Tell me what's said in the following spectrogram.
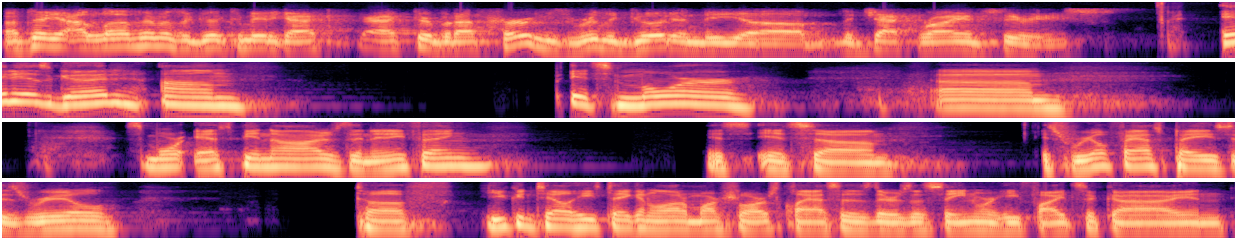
I'll tell you, I love him as a good comedic act- actor, but I've heard he's really good in the uh, the Jack Ryan series. It is good. Um, it's more. Um, it's more espionage than anything. It's it's um it's real fast paced. It's real tough. You can tell he's taken a lot of martial arts classes. There's a scene where he fights a guy and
